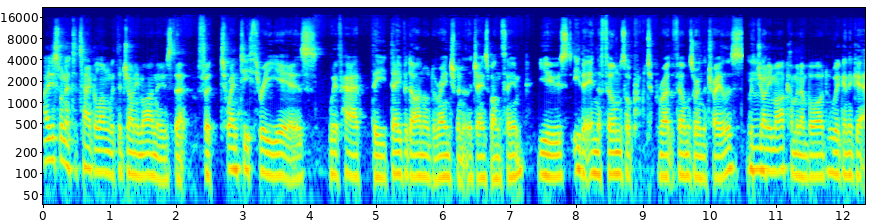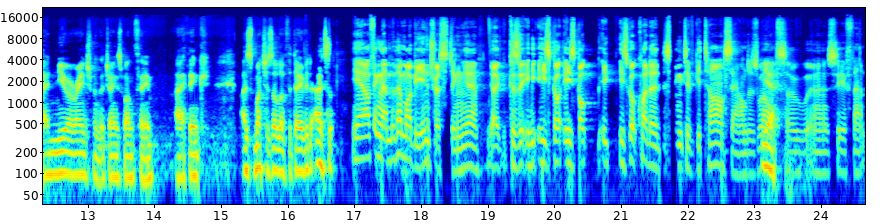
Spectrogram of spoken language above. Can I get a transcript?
I just wanted to tag along with the Johnny Marr news that for 23 years we've had the David Arnold arrangement of the James Bond theme used either in the films or pr- to promote the films or in the trailers. With Johnny Marr coming on board, we're going to get a new arrangement of the James Bond theme. I think, as much as I love the David, as, Yeah, I think that that might be interesting. Yeah, because he, he's got he's got he's got quite a distinctive guitar sound as well. Yes. So uh, see if that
